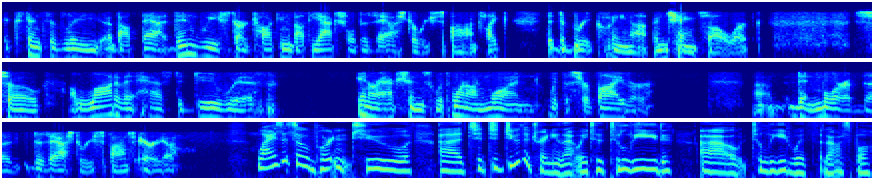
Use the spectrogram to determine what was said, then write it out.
extensively about that, then we start talking about the actual disaster response, like the debris cleanup and chainsaw work. So, a lot of it has to do with interactions with one on one with the survivor um, than more of the disaster response area. Why is it so important to uh, to to do the training that way to to lead uh, to lead with the gospel?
